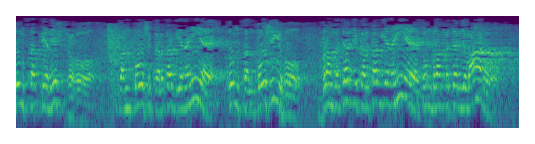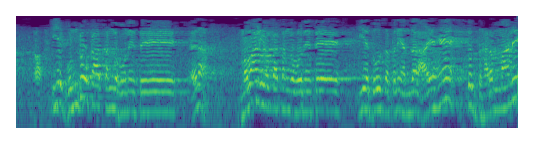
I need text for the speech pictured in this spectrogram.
तुम सत्यनिष्ठ हो। संतोष कर्तव्य नहीं है। तुम संतोषी हो। ब्रह्मचर्य कर्तव्य नहीं है। तुम ब्रह्मचर्यवान हो। ये गुंडों का संग होने से, है ना? मवालियों का संग होने से ये दोष अपने अंदर आए हैं तो धर्म माने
